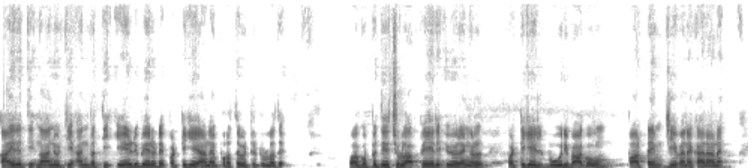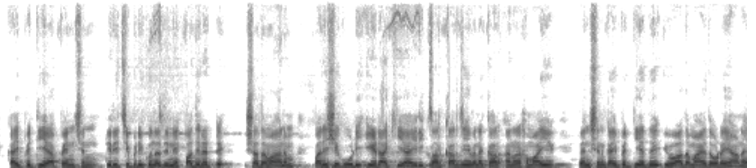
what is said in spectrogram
ആയിരത്തി നാനൂറ്റി അൻപത്തി ഏഴ് പേരുടെ പട്ടികയാണ് പുറത്തുവിട്ടിട്ടുള്ളത്. വകുപ്പ് തിരിച്ചുള്ള പേര് വിവരങ്ങൾ പട്ടികയിൽ ഭൂരിഭാഗവും പാർട്ട് ടൈം ജീവനക്കാരാണ്. കൈപ്പറ്റിയ പെൻഷൻ തിരിച്ചു പിടിക്കുന്നതിന് പതിനെട്ട് ശതമാനം പലിശ കൂടി ഈടാക്കിയായിരിക്കും. സർക്കാർ ജീവനക്കാർ അനർഹമായി പെൻഷൻ കൈപ്പറ്റിയത് വിവാദമായതോടെയാണ്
